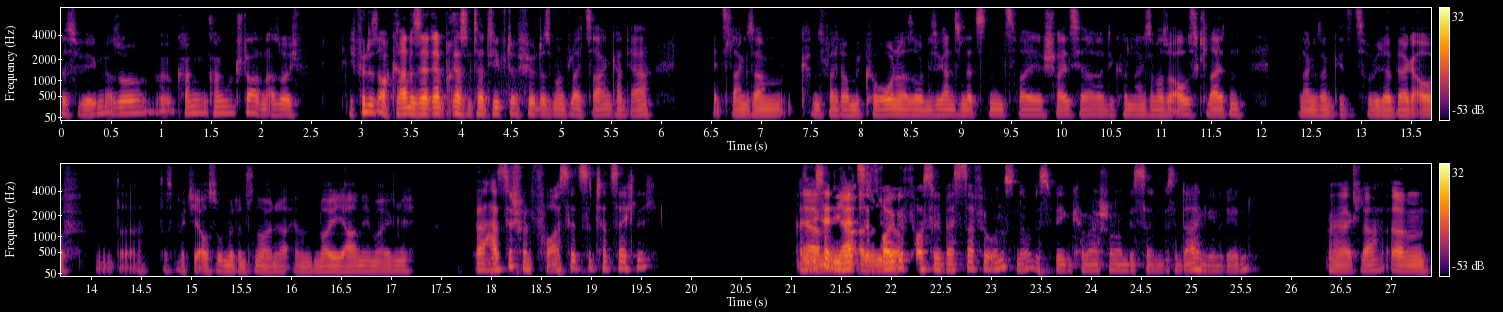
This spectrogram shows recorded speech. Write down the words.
Deswegen, also äh, kann, kann gut starten. Also ich, ich finde es auch gerade sehr repräsentativ dafür, dass man vielleicht sagen kann, ja, jetzt langsam kann es vielleicht auch mit Corona so, diese ganzen letzten zwei Scheißjahre, die können langsam mal so ausgleiten. Langsam geht es jetzt wieder bergauf und äh, das möchte ich auch so mit ins neue, neue Jahr nehmen eigentlich. Äh, hast du schon Vorsätze tatsächlich? Also ähm, ist ja die ja, letzte also Folge vor Silvester für uns, ne? Deswegen können wir ja schon mal ein bisschen, ein bisschen dahingehend reden. Ja, klar. Ähm,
